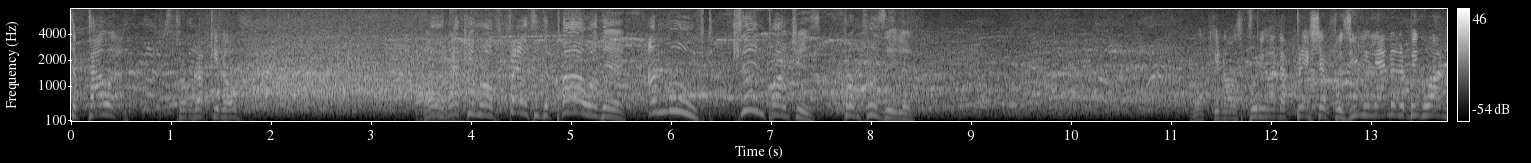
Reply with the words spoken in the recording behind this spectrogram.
The power from Rakhimov. Oh, Rakhimov fell to the power there, unmoved, clean punches from Fuzile. Rakhimov's putting on the pressure. Fuzile landed a big one.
